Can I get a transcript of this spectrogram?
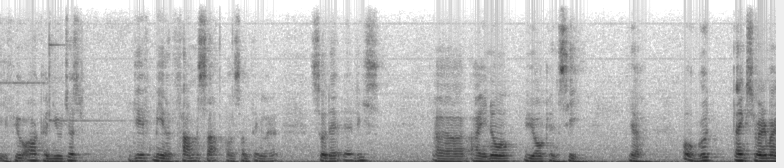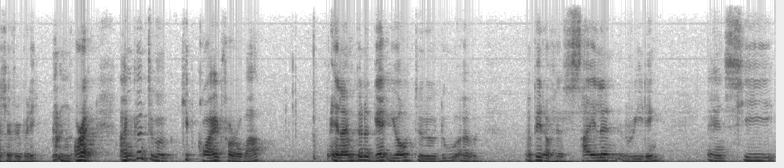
if you are can you just give me a thumbs up or something like that so that at least uh, I know you all can see. Yeah. Oh good. Thanks very much everybody. All right. I'm going to keep quiet for a while and I'm going to get you all to do a, a bit of a silent reading and see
